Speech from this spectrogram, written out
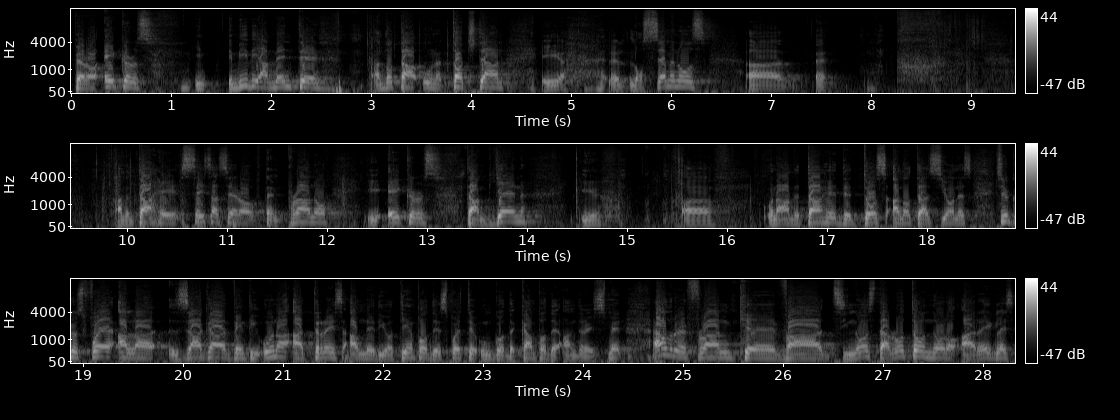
Pero Akers inmediatamente anota una touchdown y eh, los Seminoles Uh, eh, aventaje 6 a 0 temprano y Akers también y uh, un aventaje de dos anotaciones. Circus fue a la zaga 21 a 3 al medio tiempo después de un gol de campo de Andre Smith. El refrán que va, si no está roto, no lo arregles.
